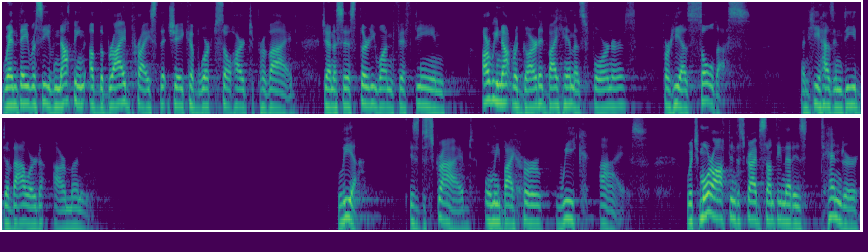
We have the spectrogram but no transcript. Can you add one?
when they receive nothing of the bride price that Jacob worked so hard to provide. Genesis 31 15. Are we not regarded by him as foreigners? For he has sold us, and he has indeed devoured our money. Leah is described only by her weak eyes, which more often describes something that is tender,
